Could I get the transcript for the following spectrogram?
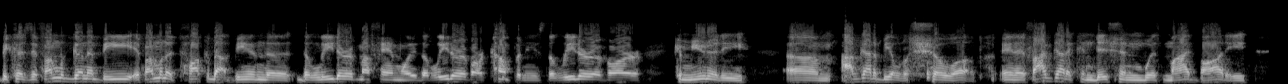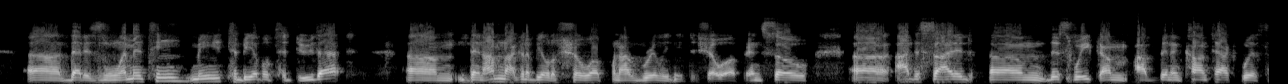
because if I'm to be, if I'm to talk about being the, the leader of my family, the leader of our companies, the leader of our community, um, I've got to be able to show up. And if I've got a condition with my body uh, that is limiting me to be able to do that, um, then I'm not going to be able to show up when I really need to show up. And so uh, I decided um, this week I'm, I've been in contact with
